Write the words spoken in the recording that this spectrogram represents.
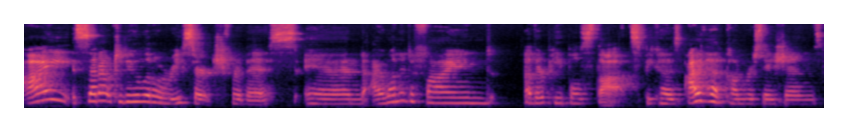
I set out to do a little research for this and I wanted to find other people's thoughts because I've had conversations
